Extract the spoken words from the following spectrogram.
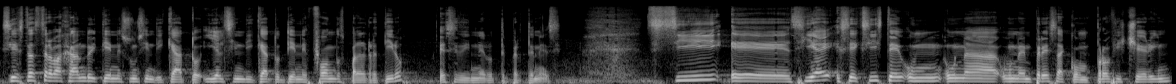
Si estás trabajando y tienes un sindicato y el sindicato tiene fondos para el retiro, ese dinero te pertenece. Si, eh, si, hay, si existe una, una, empresa con profit sharing,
